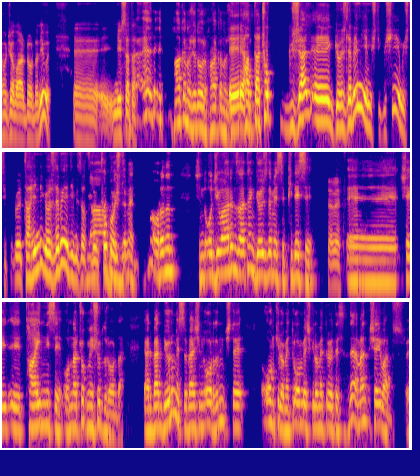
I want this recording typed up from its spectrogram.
Hoca vardı orada değil mi? E, Nüsa'da. Evet, evet Hakan Hoca doğru Hakan Hoca. E, hatta çok güzel e, gözleme mi yemiştik bir şey yemiştik. Böyle tahinli gözleme yediğimizi hatırlıyorum. Ya, çok gözleme. hoştu. Oranın şimdi o civarın zaten gözlemesi, pidesi. Evet. E, şey e, tahinlisi onlar çok meşhurdur orada. Yani ben diyorum mesela ben şimdi oradan işte 10 kilometre 15 kilometre ötesinde hemen şey vardır. E,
